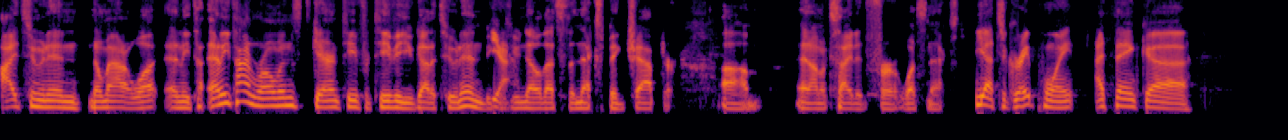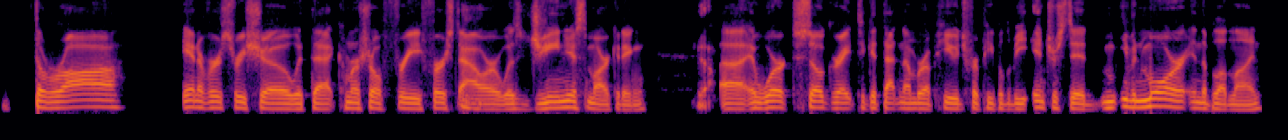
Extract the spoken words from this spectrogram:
I tune in no matter what. Anytime, anytime Roman's guaranteed for TV, you got to tune in because yeah. you know that's the next big chapter. Um, and I'm excited for what's next. Yeah, it's a great point. I think uh, the Raw anniversary show with that commercial free 1st mm-hmm. hour was genius marketing. Yeah. Uh, it worked so great to get that number up huge for people to be interested even more in the bloodline.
